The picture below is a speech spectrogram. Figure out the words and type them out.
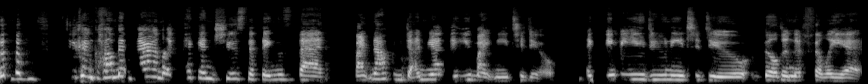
Mm-hmm. you can come in there and like pick and choose the things that might not be done yet that you might need to do. Like maybe you do need to do build an affiliate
